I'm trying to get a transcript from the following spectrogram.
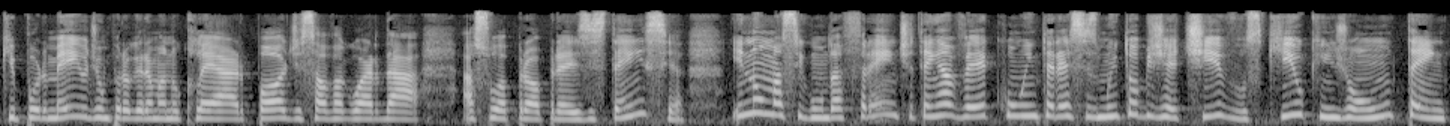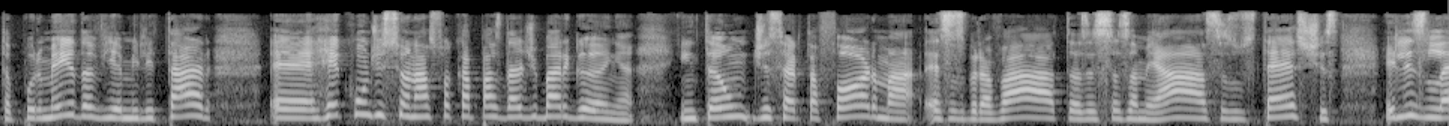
que por meio de um programa nuclear pode salvaguardar a sua própria existência. E numa segunda frente tem a ver com interesses muito objetivos que o Kim Jong-un tenta, por meio da via militar, é, recondicionar sua capacidade de barganha. Então, de certa forma, essas bravatas, essas ameaças, os testes, eles levam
